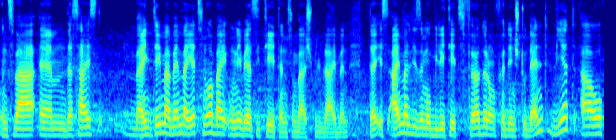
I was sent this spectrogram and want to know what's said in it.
Und zwar, ähm, das heißt, ein Thema, wenn wir jetzt nur bei Universitäten zum Beispiel bleiben, da ist einmal diese Mobilitätsförderung für den Student, wird auch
